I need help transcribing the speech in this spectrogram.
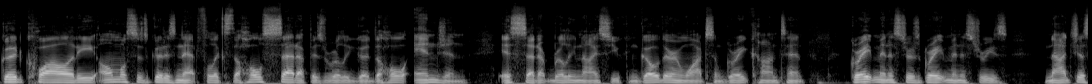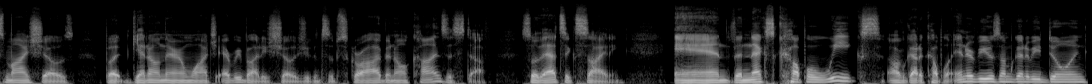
Good quality, almost as good as Netflix. The whole setup is really good. The whole engine is set up really nice. So you can go there and watch some great content great ministers, great ministries, not just my shows, but get on there and watch everybody's shows. You can subscribe and all kinds of stuff. So that's exciting. And the next couple weeks, I've got a couple interviews I'm going to be doing.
